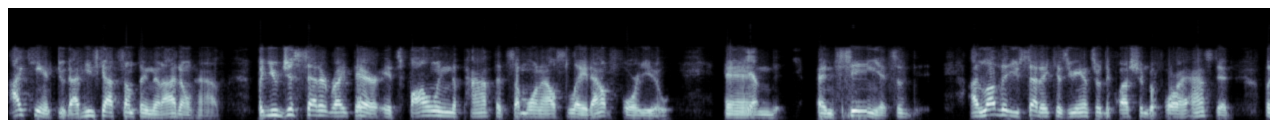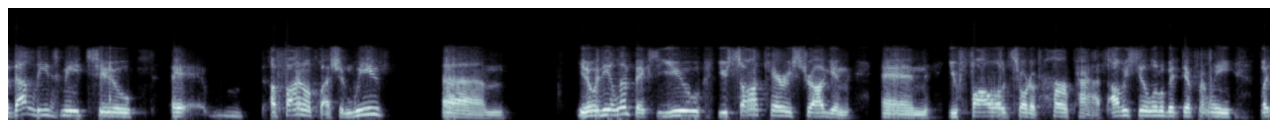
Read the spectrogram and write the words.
I can't do that. He's got something that I don't have. But you just said it right there. It's following the path that someone else laid out for you, and yep. and seeing it. So I love that you said it because you answered the question before I asked it. But that leads me to a, a final question. We've, um, you know, in the Olympics, you you saw Kerri Strug and and you followed sort of her path. Obviously, a little bit differently, but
